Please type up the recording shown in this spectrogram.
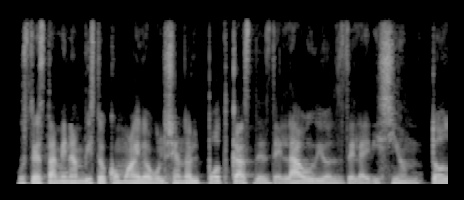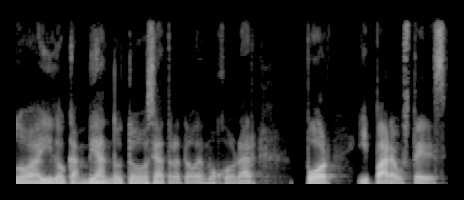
Ustedes también han visto cómo ha ido evolucionando el podcast desde el audio, desde la edición. Todo ha ido cambiando, todo se ha tratado de mejorar por y para ustedes.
